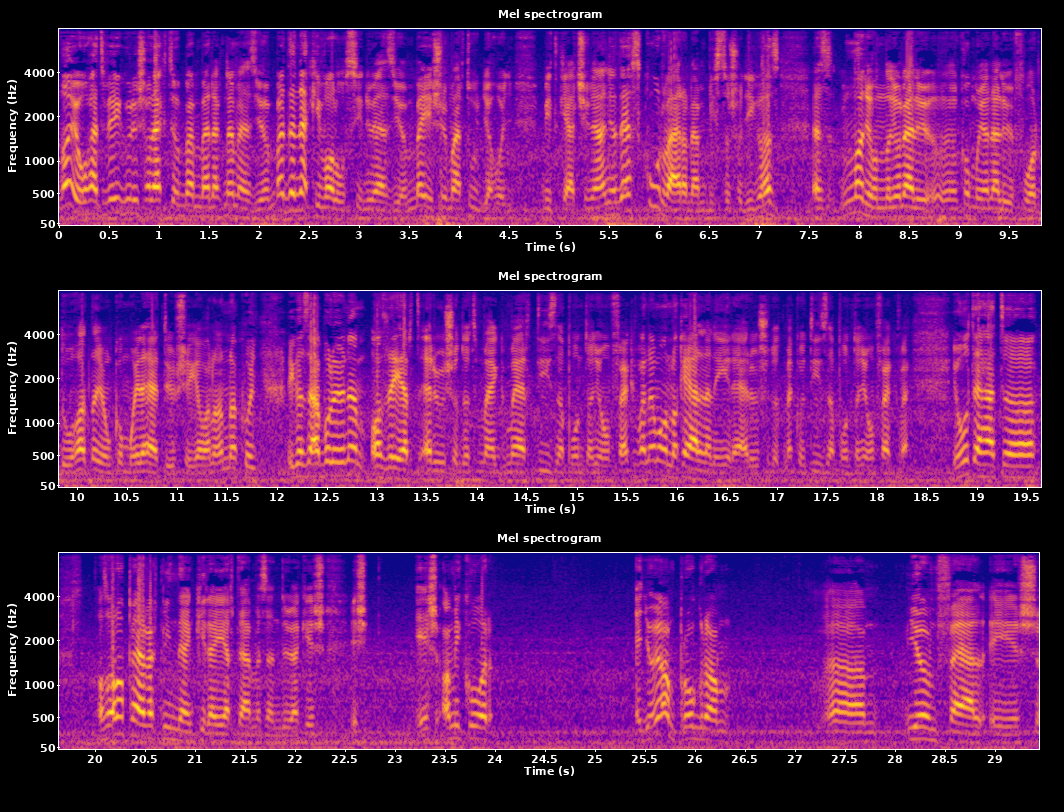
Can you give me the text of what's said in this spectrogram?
na jó, hát végül is a legtöbb embernek nem ez jön be, de neki valószínű ez jön be, és ő már tudja, hogy mit kell csinálnia, de ez kurvára nem biztos, hogy igaz. Ez nagyon-nagyon elő, komolyan előfordulhat, nagyon komoly lehetősége van annak, hogy igazából ő nem azért erősödött meg, mert tíz naponta nyom fekve, hanem annak ellenére erősödött meg, hogy tíz naponta nyom fekve. Jó, tehát az alapelvek mindenkire értelmezendőek, és, és, és amikor egy olyan program jön fel, és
